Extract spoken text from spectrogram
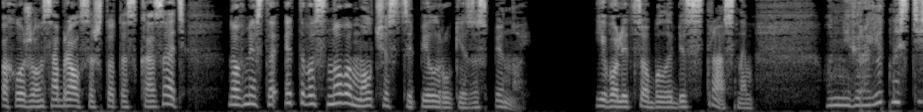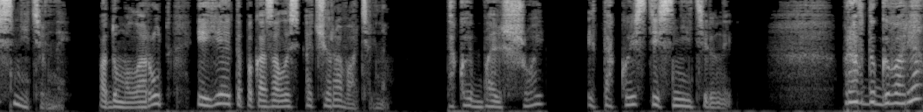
Похоже, он собрался что-то сказать, но вместо этого снова молча сцепил руки за спиной. Его лицо было бесстрастным. «Он невероятно стеснительный», — подумала Рут, и ей это показалось очаровательным. «Такой большой и такой стеснительный». «Правду говоря»,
